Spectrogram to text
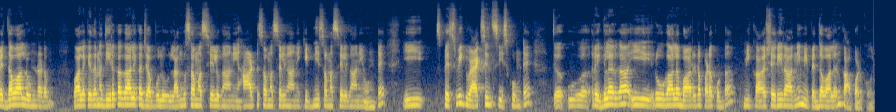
పెద్దవాళ్ళు ఉండడం వాళ్ళకి ఏదైనా దీర్ఘకాలిక జబ్బులు లంగ్ సమస్యలు కానీ హార్ట్ సమస్యలు కానీ కిడ్నీ సమస్యలు కానీ ఉంటే ఈ స్పెసిఫిక్ వ్యాక్సిన్స్ తీసుకుంటే రెగ్యులర్గా ఈ రోగాల బారిన పడకుండా మీ శరీరాన్ని మీ పెద్దవాళ్ళని కాపాడుకోవాలి.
